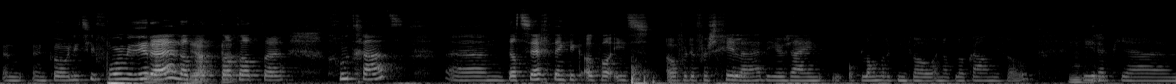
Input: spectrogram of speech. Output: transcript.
een, een coalitie vormen. Ja, hè? En dat ja, dat, dat, dat eh, goed gaat. Ehm, dat zegt denk ik ook wel iets over de verschillen hè, die er zijn op landelijk niveau en op lokaal niveau. Mhm. Hier heb je, ehm,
